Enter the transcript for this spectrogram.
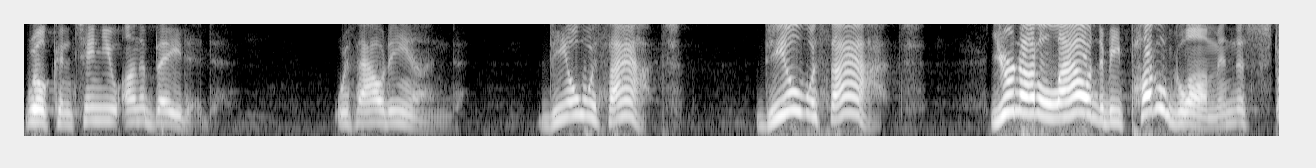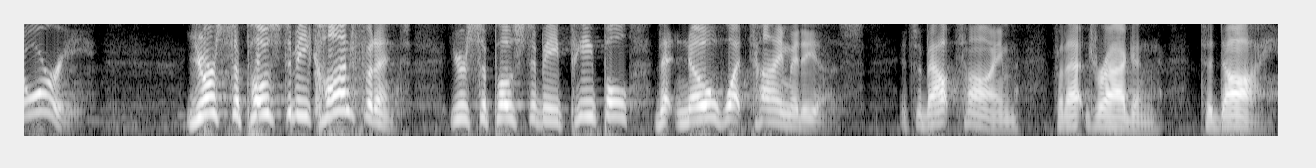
will continue unabated, without end. Deal with that. Deal with that. You're not allowed to be Puddleglum in this story. You're supposed to be confident. You're supposed to be people that know what time it is. It's about time for that dragon to die.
